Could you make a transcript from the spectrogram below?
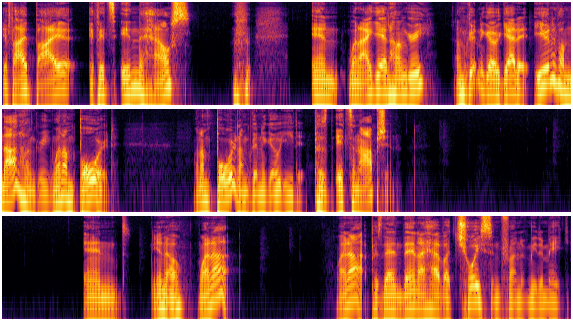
If I buy it, if it's in the house, and when I get hungry, I'm going to go get it. Even if I'm not hungry, when I'm bored, when I'm bored, I'm going to go eat it because it's an option. And, you know, why not? Why not? Because then, then I have a choice in front of me to make.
